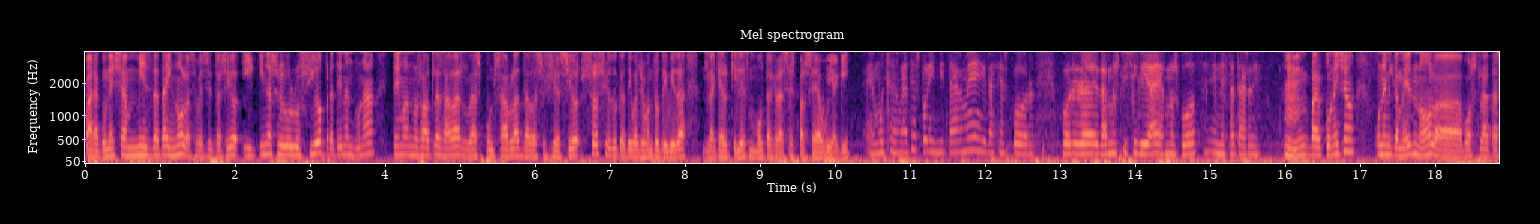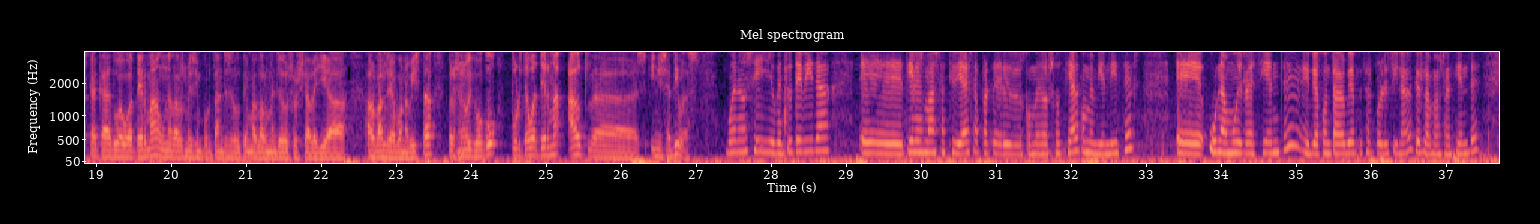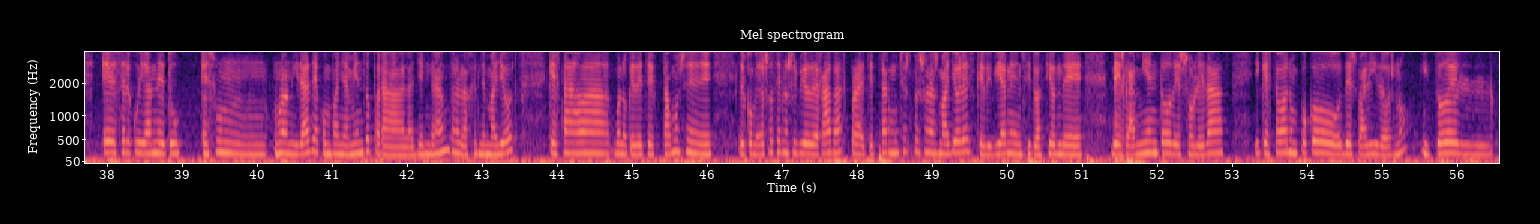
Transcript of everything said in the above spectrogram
per a conèixer amb més detall no, la seva situació i quina solució pretenen donar, tenim amb nosaltres a la responsable de l'Associació Socioeducativa Joventut i Vida, Raquel Quílez. Moltes gràcies per ser avui aquí. Eh, muchas gracias por invitarme, gracias por, por eh, darnos visibilidad, darnos voz en esta tarde. Mm -hmm. Per conèixer una mica més no, la vostra tasca que dueu a terme, una de les més importants és el tema del menjador social allà al barri de Bonavista, però si no m'equivoco, porteu a terme altres iniciatives. Bueno, sí, Juventud de Vida, eh, tienes más actividades aparte del comedor social, como bien dices. Eh, una muy reciente, eh, voy a contar, voy a empezar por el final, que es la más reciente, es el Cuidan de tú. Es un, una unidad de acompañamiento para la Gen Gran, para la gente mayor, que estaba, bueno, que detectamos, eh, el comedor social nos sirvió de radar para detectar muchas personas mayores que vivían en situación de, de aislamiento, de soledad y que estaban un poco desvalidos, ¿no? Y todo el,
